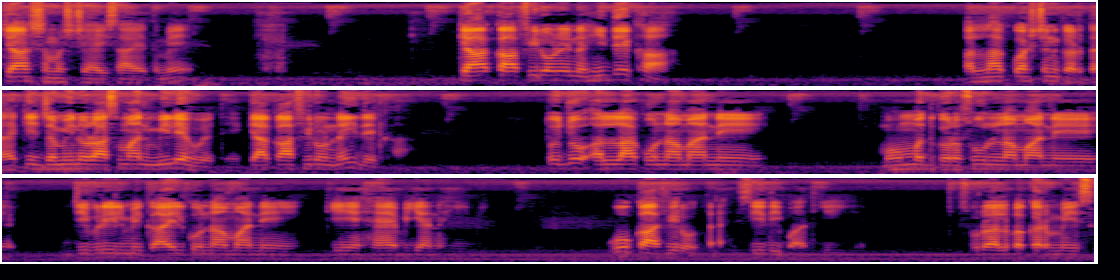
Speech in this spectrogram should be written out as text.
क्या समस्या है इस आयत में? क्या काफिरों ने नहीं देखा? अल्लाह क्वेश्चन करता है कि ज़मीन और आसमान मिले हुए थे, क्या काफिरों नहीं देखा? तो जो अल्लाह को ना माने, मोहम्मद को रसूल ना माने, जिबरील, मिकाइल को ना माने कि ये हैं भी या नहीं भी, वो काफिर होता है। सीधी बात यही है। सूरह अल बकर में इस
